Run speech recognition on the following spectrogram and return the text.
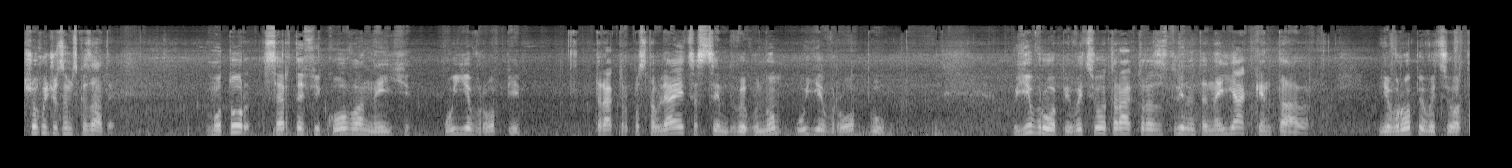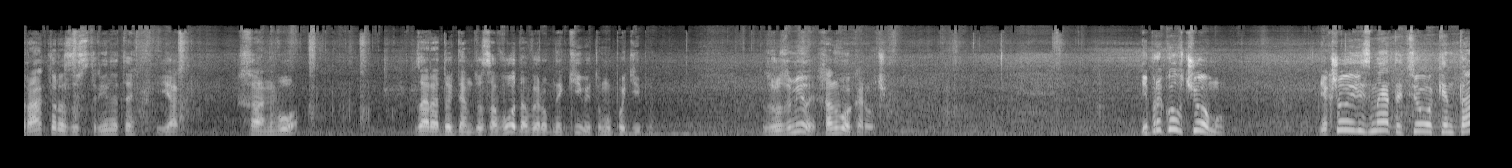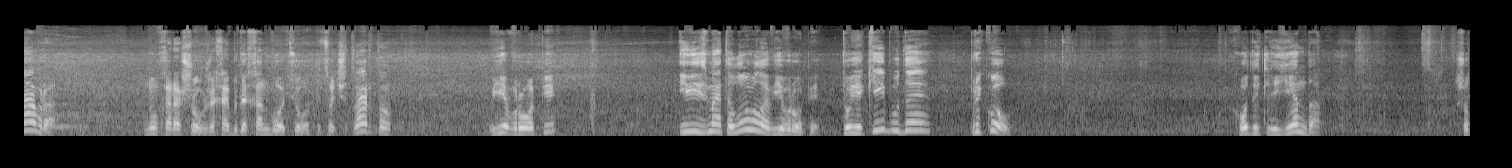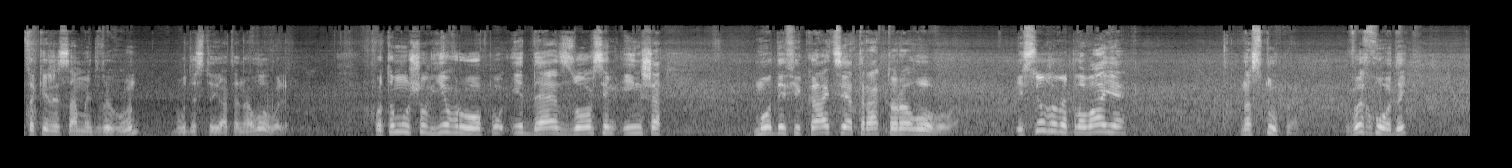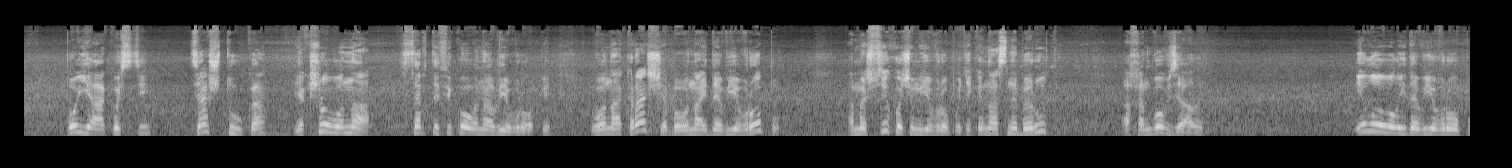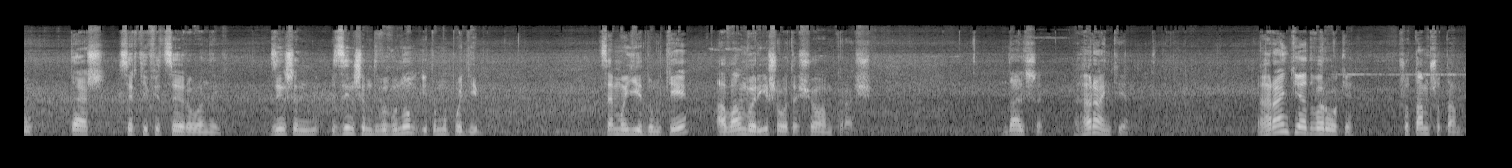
Що хочу цим сказати? Мотор сертифікований у Європі. Трактор поставляється з цим двигуном у Європу. В Європі ви цього трактора зустрінете не як кентавр. В Європі ви цього трактора зустрінете як ханво. Зараз дійдемо до заводу, виробників і тому подібне. Зрозуміли? Ханво, коротше. І прикол в чому? Якщо ви візьмете цього кентавра, ну хорошо, вже хай буде ханво цього 504-го в Європі, і візьмете ловела в Європі, то який буде прикол? Ходить легенда, що такий же самий двигун буде стояти на ловолі. Тому що в Європу іде зовсім інша модифікація трактора ловола. І з цього випливає наступне. Виходить по якості ця штука, якщо вона сертифікована в Європі, вона краща, бо вона йде в Європу. А ми ж всі хочемо Європу, тільки нас не беруть, а ханво взяли. І ловол йде в Європу, теж сертифіцирований, з іншим, з іншим двигуном і тому подібне. Це мої думки, а вам вирішувати, що вам краще. Далі. Гарантія. Гарантія 2 роки. Що там, що там.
